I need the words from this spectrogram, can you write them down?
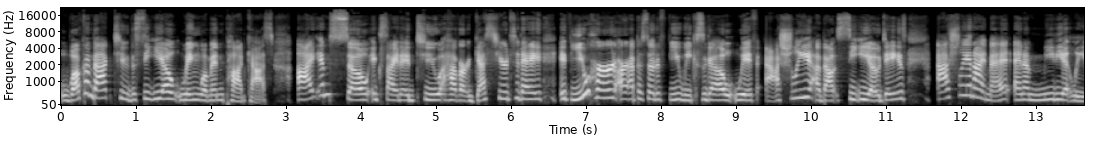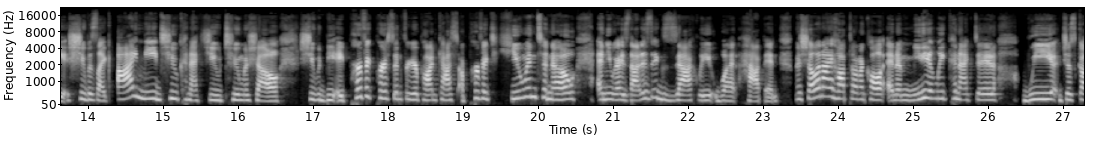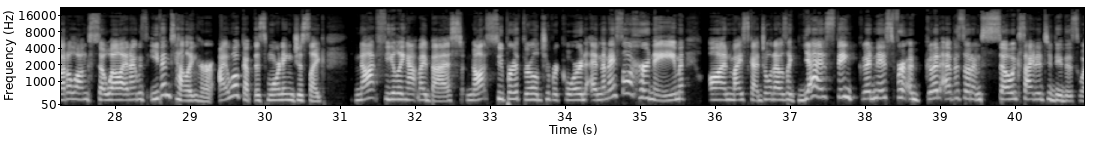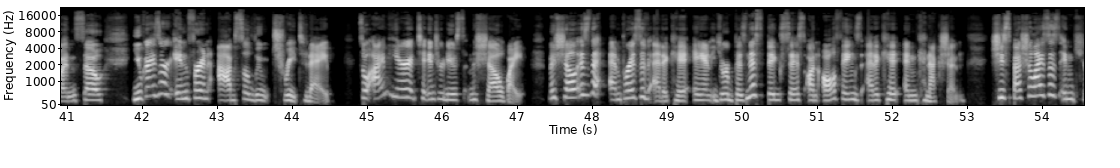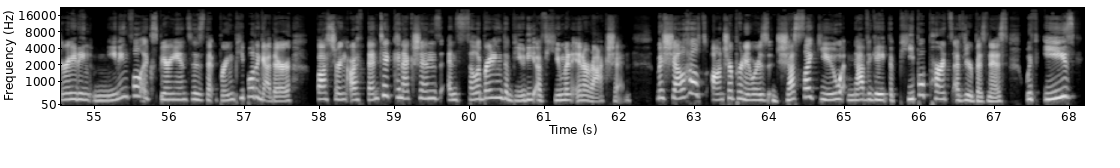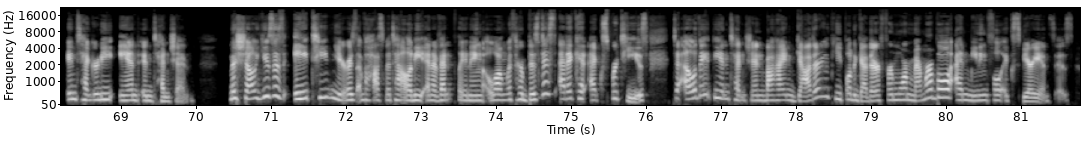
Welcome back to the CEO Wing Woman podcast. I am so excited to have our guest here today. If you heard our episode a few weeks ago with Ashley about CEO days, Ashley and I met, and immediately she was like, I need to connect you to Michelle. She would be a perfect person for your podcast, a perfect human to know. And you guys, that is exactly what happened. Michelle and I hopped on a call and immediately connected. We just got along so well. And I was even telling her, I woke up this morning just like not feeling at my best, not super thrilled to record. And then I saw her name on my schedule and I was like, yes, thank goodness for a good episode. I'm so excited to do this one. So, you guys are in for an absolute treat today. So, I'm here to introduce Michelle Whyte. Michelle is the Empress of Etiquette and your business big sis on all things etiquette and connection. She specializes in curating meaningful experiences that bring people together, fostering authentic connections, and celebrating the beauty of human interaction. Michelle helps entrepreneurs just like you navigate the people parts of your business with ease, integrity, and intention. Michelle uses 18 years of hospitality and event planning along with her business etiquette expertise to elevate the intention behind gathering people together for more memorable and meaningful experiences.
